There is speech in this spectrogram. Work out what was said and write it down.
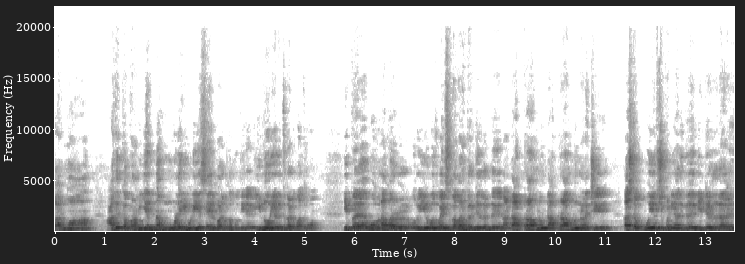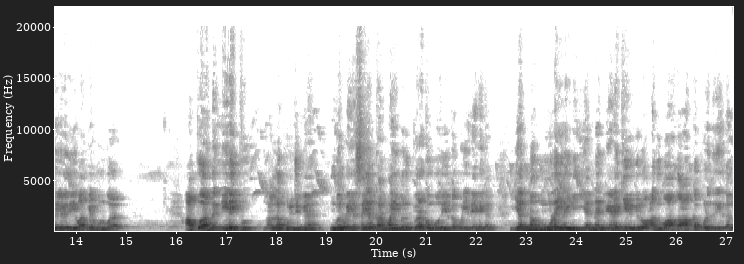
கர்மா அதுக்கப்புறம் என்ன மூளையினுடைய செயல்பாடுகள் தான் புத்தி ரேகை. இன்னொரு எடுத்துக்காட்டு பார்த்துருவோம். இப்போ ஒரு நபர் ஒரு இருபது வயசு விவரம் தெரிஞ்சதுலேருந்து நான் டாக்டர் ஆகணும் டாக்டர் ஆகணும்னு நினச்சி கஷ்டம் முயற்சி பண்ணி அதுக்கு நீட் எழுதுறாரு எழுதி வாழ்க்கையில் முன்னு போறாரு. அப்போ அந்த நினைப்பு நல்லா புரிஞ்சுங்க. உங்களுடைய செயல் கர்மா என்பது பிறக்கும் போது இருக்கக்கூடிய ரேகைகள். எண்ணம் மூளையில நீ என்ன நினைக்கிறீங்களோ அதுவாக ஆக்கப்படுகிறீர்கள்.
